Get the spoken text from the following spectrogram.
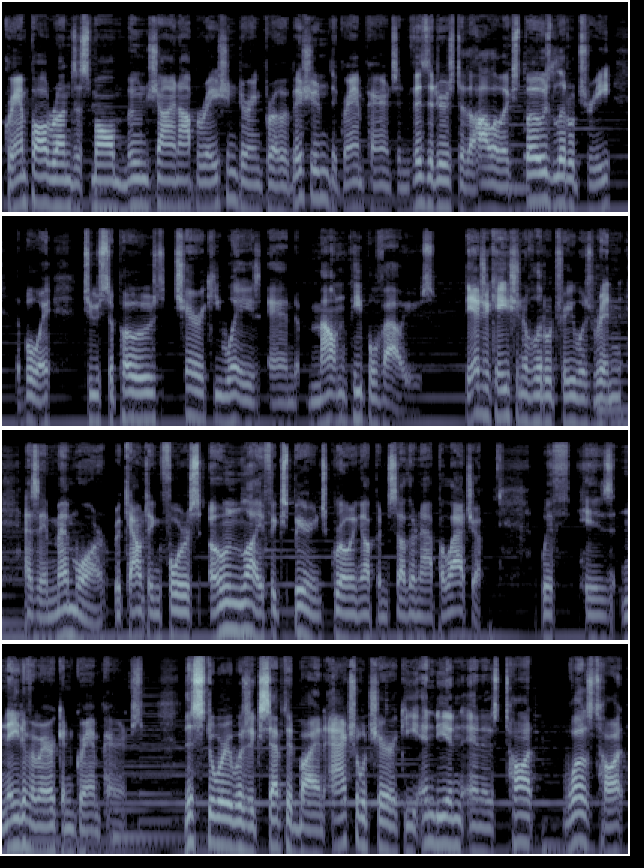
Grandpa runs a small moonshine operation during Prohibition. The grandparents and visitors to the hollow expose Little Tree, the boy, to supposed Cherokee ways and mountain people values. The Education of Little Tree was written as a memoir recounting Forrest's own life experience growing up in southern Appalachia with his Native American grandparents. This story was accepted by an actual Cherokee Indian and is taught was taught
